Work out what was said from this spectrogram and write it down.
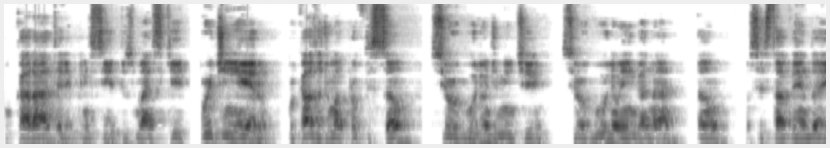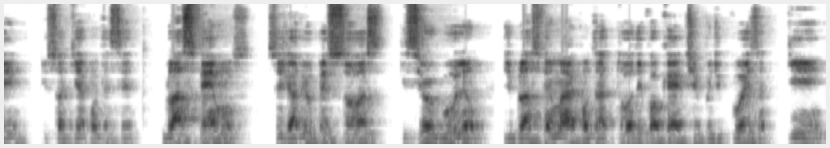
o caráter e princípios, mas que por dinheiro, por causa de uma profissão, se orgulham de mentir, se em enganar. Então, você está vendo aí isso aqui acontecer. Blasfemos. Você já viu pessoas que se orgulham de blasfemar contra todo e qualquer tipo de coisa que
